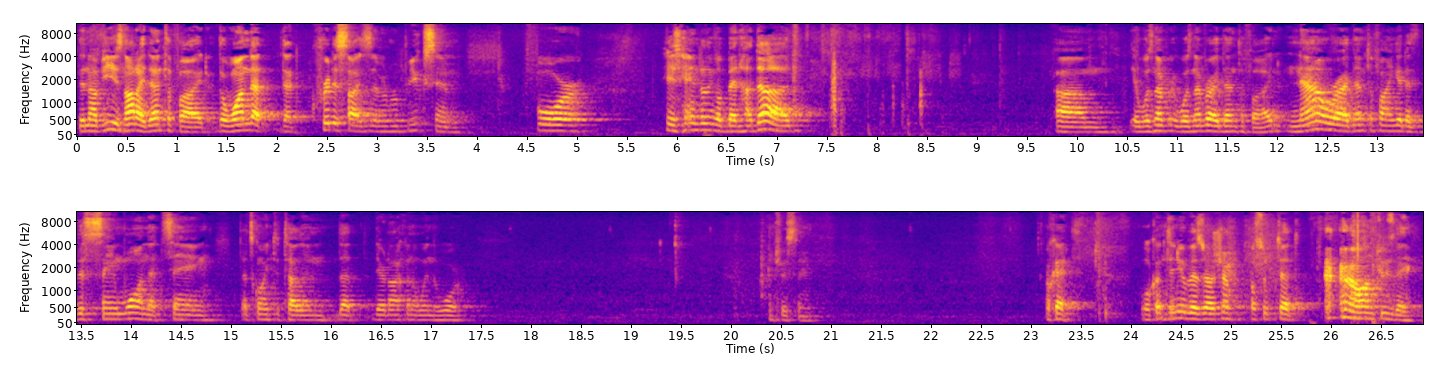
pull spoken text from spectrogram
the Navi is not identified the one that, that criticizes him and rebukes him for his handling of Ben Hadad um, it was never it was never identified. Now we're identifying it as this same one that's saying that's going to tell him that they're not going to win the war. Interesting. Okay, we'll continue Bezra Hashem Pasuk Tet on Tuesday.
